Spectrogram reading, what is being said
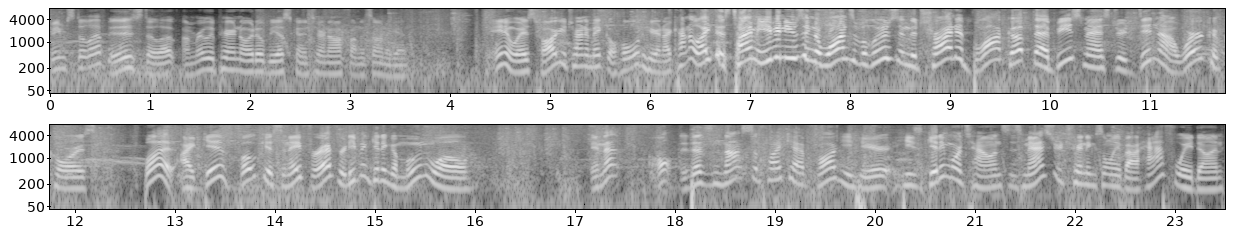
Stream still up? It is still up. I'm really paranoid OBS is going to turn off on its own again. Anyways, Foggy trying to make a hold here, and I kind of like this timing. Even using the Wands of Illusion to try to block up that Beastmaster did not work, of course. But I give Focus an A for effort, even getting a Moonwell. And that oh, it does not supply cap Foggy here. He's getting more talents. His Mastery Training is only about halfway done.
